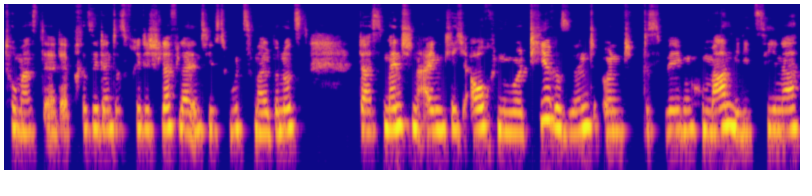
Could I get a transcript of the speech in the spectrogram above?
Thomas, der, der Präsident des Friedrich-Schlöffler-Instituts, mal benutzt, dass Menschen eigentlich auch nur Tiere sind und deswegen Humanmediziner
